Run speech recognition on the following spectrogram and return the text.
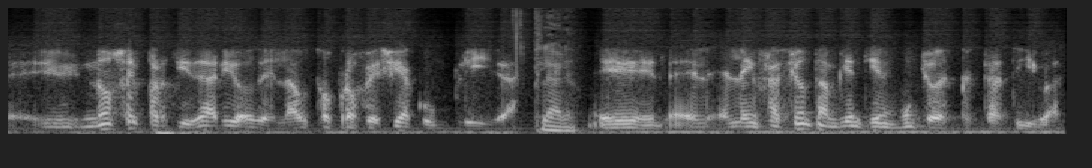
eh, no soy partidario de la autoprofecía cumplida. Claro. la, inflación también tiene mucho de expectativas.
